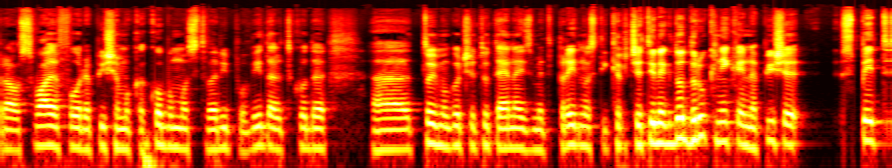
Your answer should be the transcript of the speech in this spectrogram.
pravi, svoje fore, pišemo, kako bomo stvari povedali. Tako da uh, to je mogoče tudi ena izmed prednosti, ker če ti nekdo drug nekaj napiše, spet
